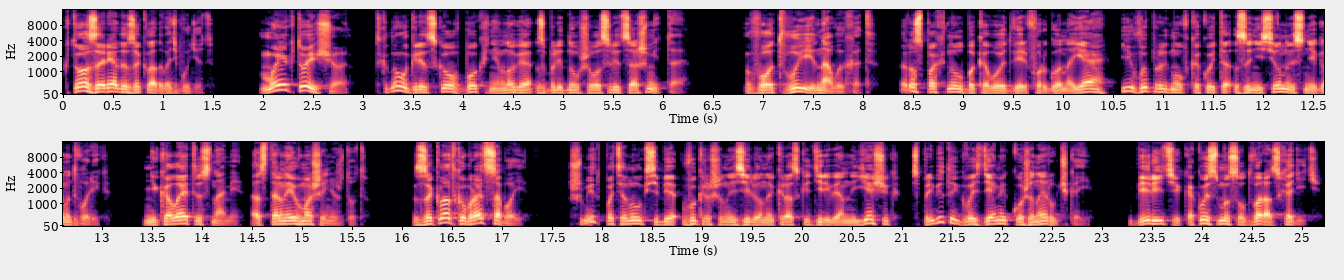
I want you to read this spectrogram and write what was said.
Кто заряды закладывать будет? Мы кто еще? Ткнул Грицков в бок немного сбледнувшего с лица Шмидта. Вот вы и на выход. Распахнул боковую дверь фургона я и выпрыгнул в какой-то занесенный снегом дворик. «Николай, ты с нами. Остальные в машине ждут». «Закладку брать с собой?» Шмидт потянул к себе выкрашенный зеленой краской деревянный ящик с прибитой гвоздями кожаной ручкой. «Берите. Какой смысл два раза ходить?»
